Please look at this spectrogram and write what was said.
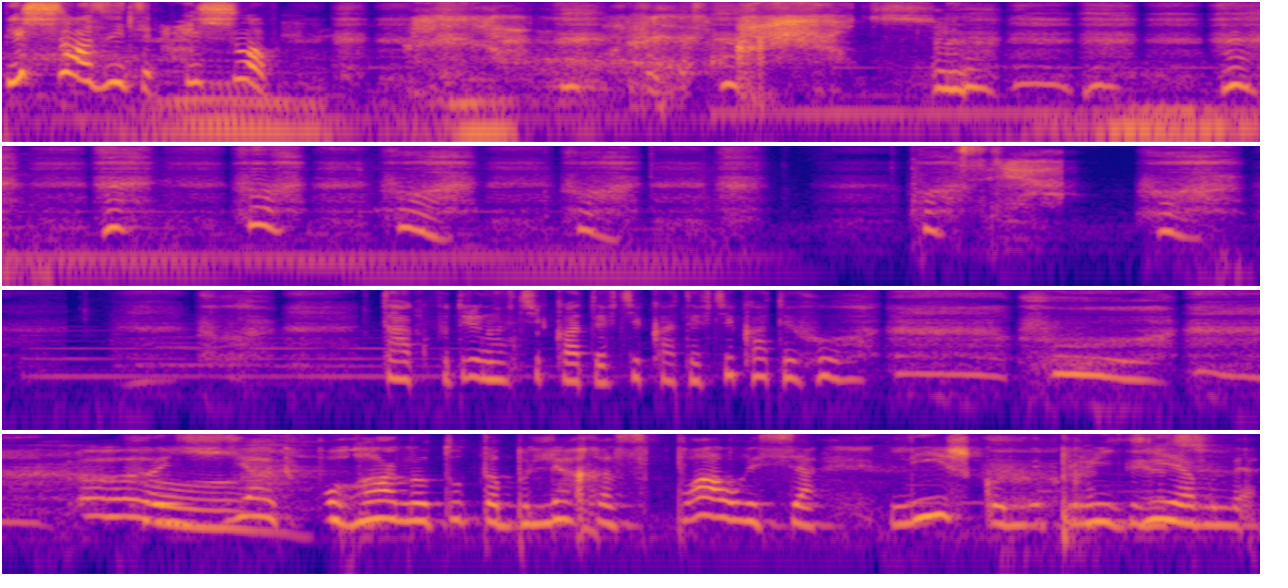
Пішов звідси! Пішов! Фух. Так, потрібно втікати, втікати, втікати. Фух. Фу. Як погано тут бляха спалися. Ліжко неприємне,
